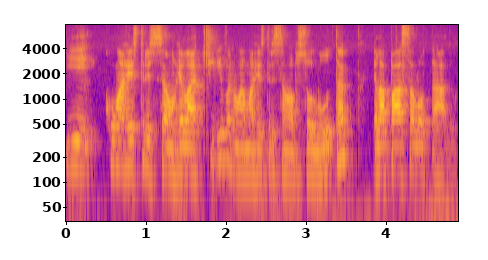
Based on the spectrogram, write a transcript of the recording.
e com a restrição relativa, não é uma restrição absoluta, ela passa lotado.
